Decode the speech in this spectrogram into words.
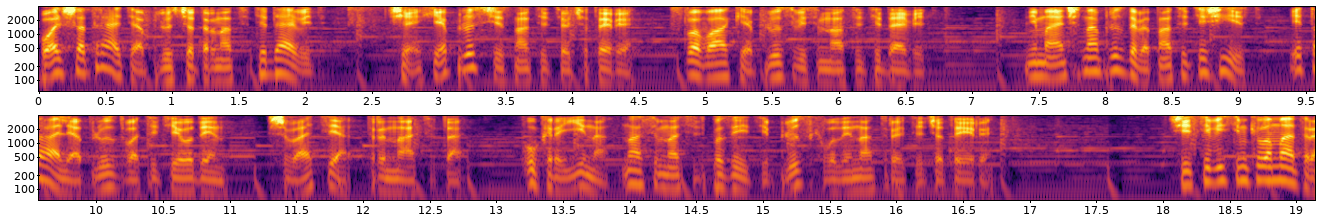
Польща третя плюс 14,9. Чехія плюс 16,4. Словакія плюс 18,9. Німеччина плюс 19,6. Італія плюс 21. Швеція 13. Україна на 17 позицій, плюс хвилина 34. 6,8 км.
